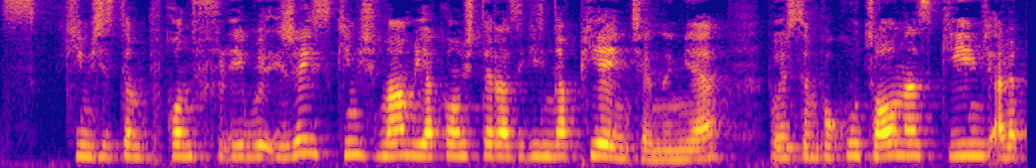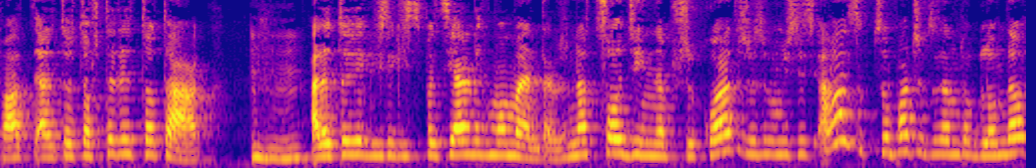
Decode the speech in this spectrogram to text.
z kimś jestem w konflikcie, jeżeli z kimś mam jakąś teraz jakieś napięcie, no nie? Bo jestem pokłócona z kimś, ale, pat, ale to, to wtedy to tak. Ale to w jakichś specjalnych momentach, że na co dzień na przykład, żeby sobie myśleć, a zobaczę, kto tam to oglądał,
